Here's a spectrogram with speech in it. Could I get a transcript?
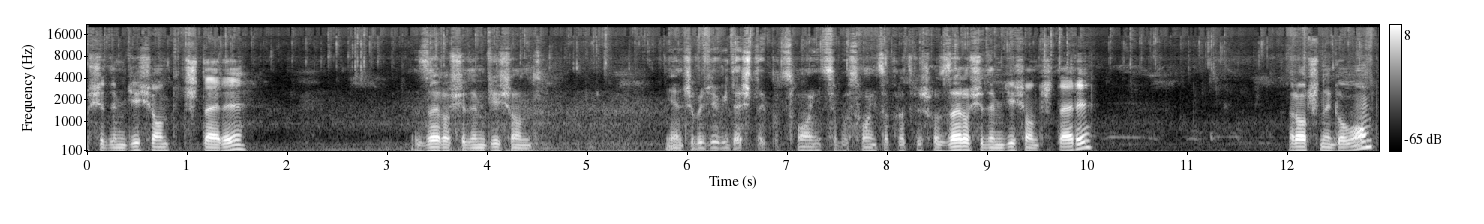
074 070 nie wiem czy będzie widać tutaj pod słońce, bo słońce akurat wyszło. 074 roczny gołąb.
